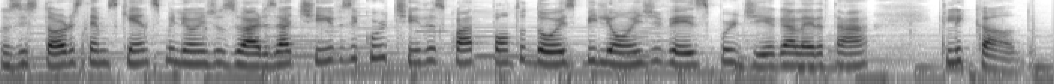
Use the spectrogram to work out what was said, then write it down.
Nos stories temos 500 milhões de usuários ativos e curtidas 4.2 bilhões de vezes por dia a galera tá clicando.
